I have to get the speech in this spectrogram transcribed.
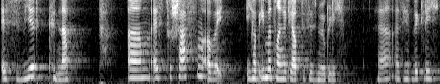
es wird knapp, ähm, es zu schaffen, aber ich, ich habe immer daran geglaubt, es ist möglich. Ja, also ich habe wirklich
